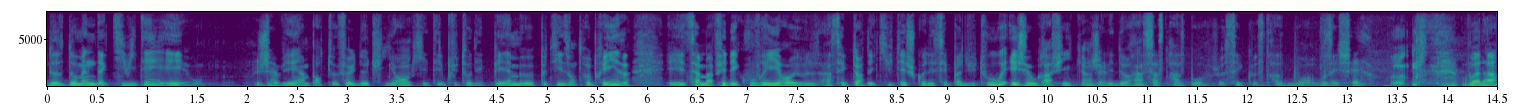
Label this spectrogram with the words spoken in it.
de ce domaine d'activité, et j'avais un portefeuille de clients qui étaient plutôt des PME, petites entreprises, et ça m'a fait découvrir euh, un secteur d'activité que je connaissais pas du tout, et géographique. hein. J'allais de Reims à Strasbourg. Je sais que Strasbourg vous est cher. voilà.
